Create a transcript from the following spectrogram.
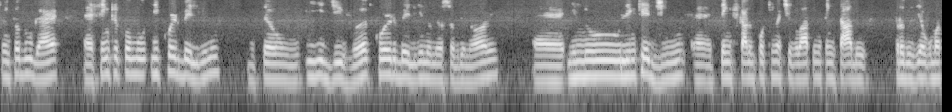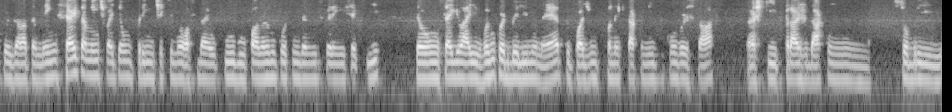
tô em todo lugar. É sempre como I Corbelino, então I de Ivan Corbelino, meu sobrenome. É, e no LinkedIn, é, tenho ficado um pouquinho ativo lá, tenho tentado produzir alguma coisa lá também. Certamente vai ter um print aqui nosso da El Cubo falando um pouquinho da minha experiência aqui. Então segue lá Ivan Corbelino Neto, pode me conectar comigo e conversar. Acho que para ajudar com sobre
